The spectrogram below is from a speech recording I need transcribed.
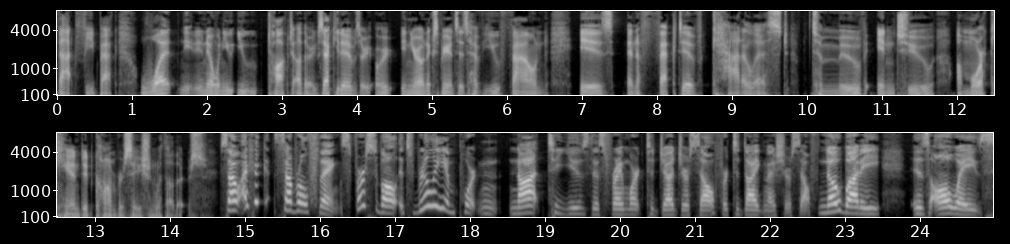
that feedback. What you know when you you talk to other executives or or in your own experiences have you found is an effective catalyst to move into a more candid conversation with others? So, I think several things. First of all, it's really important not to use this framework to judge yourself or to diagnose yourself. Nobody is always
